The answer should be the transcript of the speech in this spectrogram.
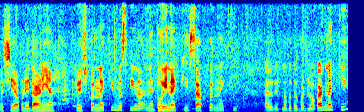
પછી આપણે દાણિયા ફ્રેશ કરી નાખી મસ્તીના અને ધોઈ નાખી સાફ કરી નાખી આવી રીતનો બધો બદલો કાઢી નાખી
